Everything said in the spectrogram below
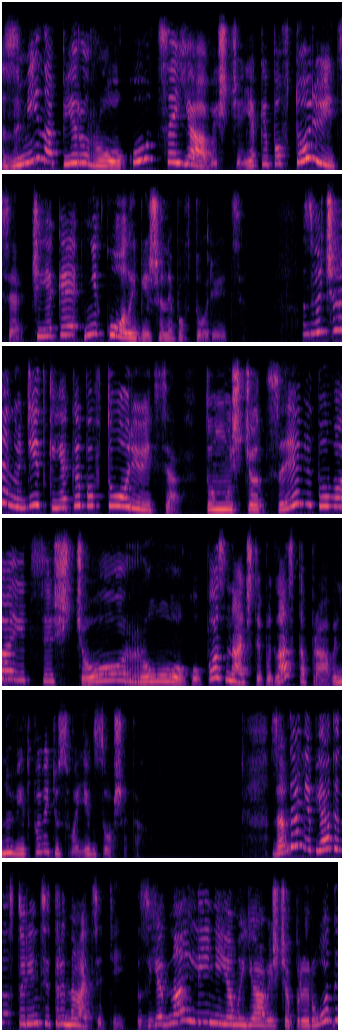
Зміна пір року це явище, яке повторюється чи яке ніколи більше не повторюється. Звичайно, дітки, яке повторюється, тому що це відбувається щороку. Позначте, будь ласка, правильну відповідь у своїх зошитах. Завдання п'яте на сторінці 13. З'єднай лініями явища природи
